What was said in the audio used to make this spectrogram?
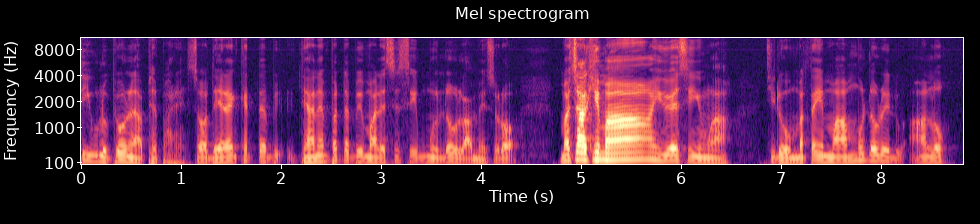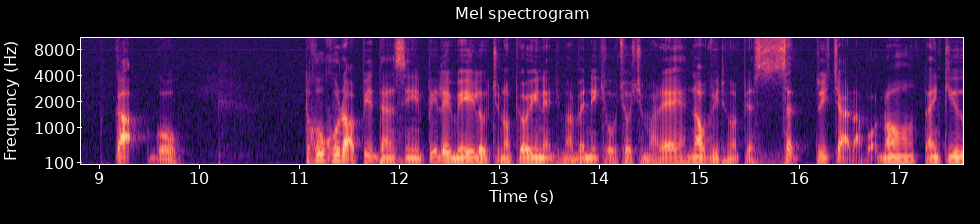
တိဘူးလို့ပြောနေတာဖြစ်ပါတယ်ဆိုတော့ဒါနဲ့ကတက်ဒါနဲ့ပတ်သက်ပြီးမှလည်းစစ်ဆေးမှုလုပ်လာမယ်ဆိုတော့မချခင်မှာ USA မှာဒီလိုမတိမ်မာမှုလုပ်တဲ့လူအားလုံးကကိုတခုခုတော့အပြစ်ဒဏ်စင်ပေးလိုက်မေးလို့ကျွန်တော်ပြောရင်းနဲ့ဒီမှာပဲနေချိုးချိုးချင်ပါတယ်နောက်ဗီဒီယိုမှာပြန်ဆက်တွေ့ကြတာပေါ့နော် thank you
